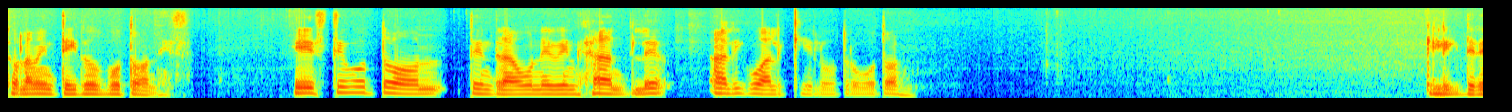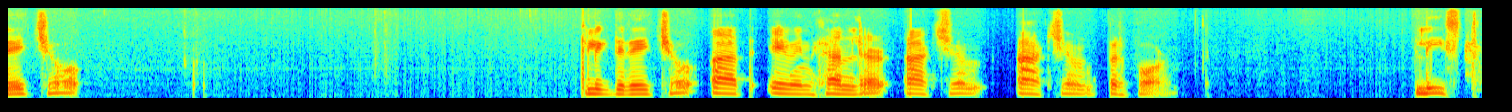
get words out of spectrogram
solamente hay dos botones este botón tendrá un event handler al igual que el otro botón. Clic derecho. Clic derecho, Add Event Handler, Action, Action, Perform. Listo.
